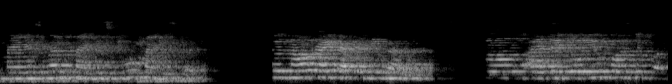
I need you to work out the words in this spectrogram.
minus 1, minus 2, minus 5. So now write ascending values. So as I told you first of all,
